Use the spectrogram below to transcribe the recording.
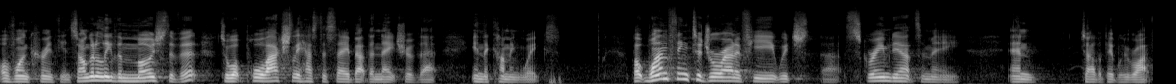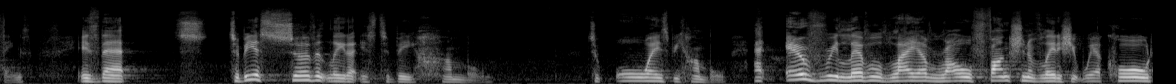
of 1 Corinthians. So I'm going to leave the most of it to what Paul actually has to say about the nature of that in the coming weeks. But one thing to draw out of here, which uh, screamed out to me and to other people who write things, is that to be a servant leader is to be humble. To always be humble. At every level, layer, role, function of leadership, we are called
